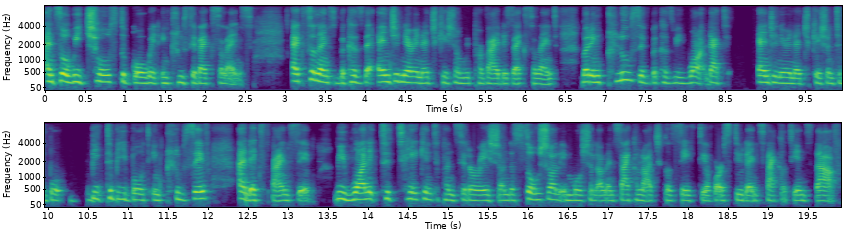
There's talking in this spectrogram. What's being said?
And so we chose to go with inclusive excellence excellence because the engineering education we provide is excellent, but inclusive because we want that engineering education to, bo- be, to be both inclusive and expansive. We want it to take into consideration the social, emotional, and psychological safety of our students, faculty, and staff.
